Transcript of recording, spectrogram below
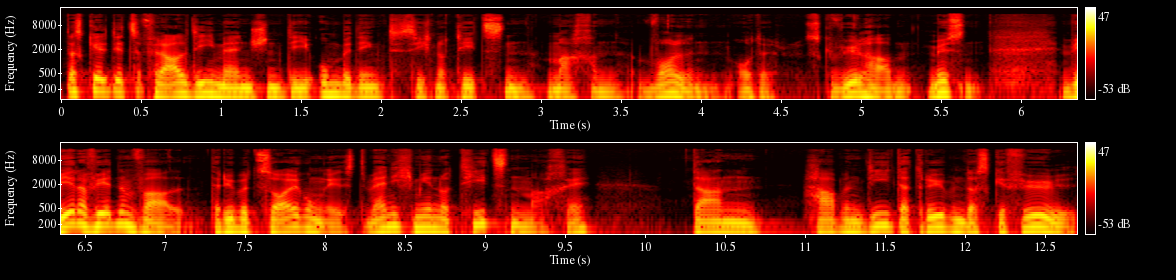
Das gilt jetzt für all die Menschen, die unbedingt sich Notizen machen wollen oder das Gefühl haben müssen. Wer auf jeden Fall der Überzeugung ist, wenn ich mir Notizen mache, dann haben die da drüben das Gefühl,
